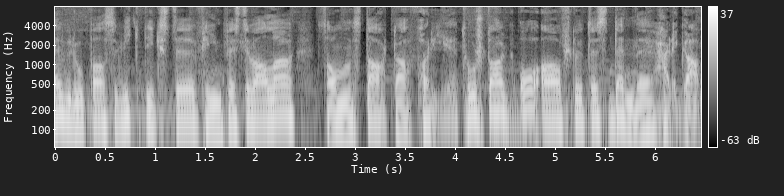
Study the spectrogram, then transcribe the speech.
Europas viktigste filmfestivaler, som starta forrige torsdag og avsluttes denne helga.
